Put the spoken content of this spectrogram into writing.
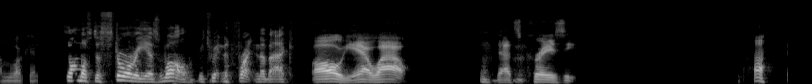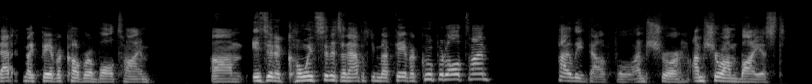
I'm looking it's almost a story as well between the front and the back. Oh yeah, wow. That's crazy. that is my favorite cover of all time. Um, is it a coincidence it happens to be my favorite group at all time? Highly doubtful. I'm sure. I'm sure I'm biased.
